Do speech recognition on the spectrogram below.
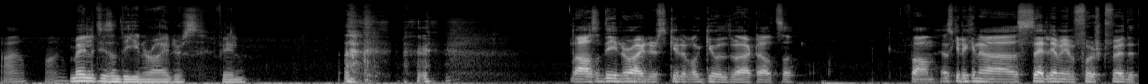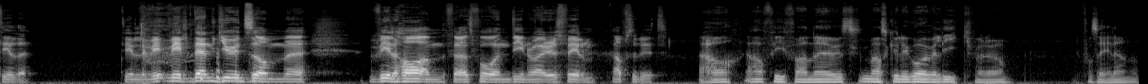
ja, ja. Möjligtvis en Dean Riders film. Ja, alltså Dean Rider skulle vara guld värt alltså. Fan, jag skulle kunna sälja min förstfödde till det. Till den gud som eh, vill ha en för att få en Dean Riders film. Absolut. Ja, ja fy fan. eh, Man skulle gå över lik för att få se den.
